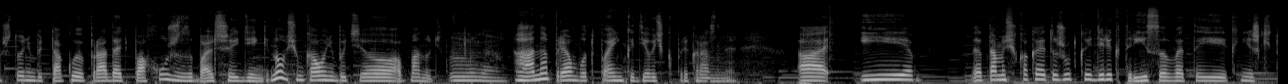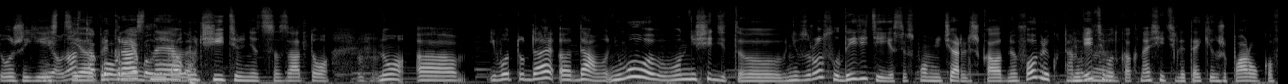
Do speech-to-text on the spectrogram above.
что-нибудь такое продать похуже за большие деньги. Ну, в общем, кого-нибудь э, обмануть. Ну да. А она прям вот паинька, девочка прекрасная. А, и э, там еще какая-то жуткая директриса в этой книжке тоже есть. у нас такого не было прекрасная никогда. учительница зато. Мгм. Но а, его туда, э, да, у него он не сидит, э, не взрослый, да и детей, если вспомнить Чарли шоколадную фабрику, там Ну дети да. вот как носители таких же пороков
